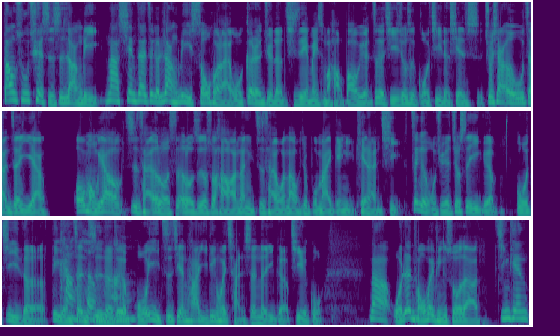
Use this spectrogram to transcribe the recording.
当初确实是让利，那现在这个让利收回来，我个人觉得其实也没什么好抱怨。这个其实就是国际的现实，就像俄乌战争一样，欧盟要制裁俄罗斯，俄罗斯就说好啊，那你制裁我，那我就不卖给你天然气。这个我觉得就是一个国际的地缘政治的这个博弈之间，它一定会产生的一个结果。那我认同慧萍说的啊，今天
